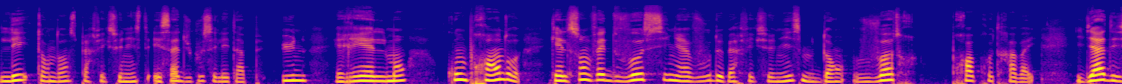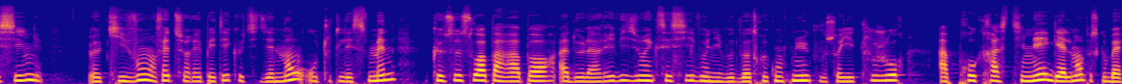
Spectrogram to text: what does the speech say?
les tendances perfectionnistes, et ça, du coup, c'est l'étape 1, réellement comprendre quels sont en fait vos signes à vous de perfectionnisme dans votre propre travail. Il y a des signes euh, qui vont en fait se répéter quotidiennement ou toutes les semaines, que ce soit par rapport à de la révision excessive au niveau de votre contenu, que vous soyez toujours à procrastiner également, parce que ben,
